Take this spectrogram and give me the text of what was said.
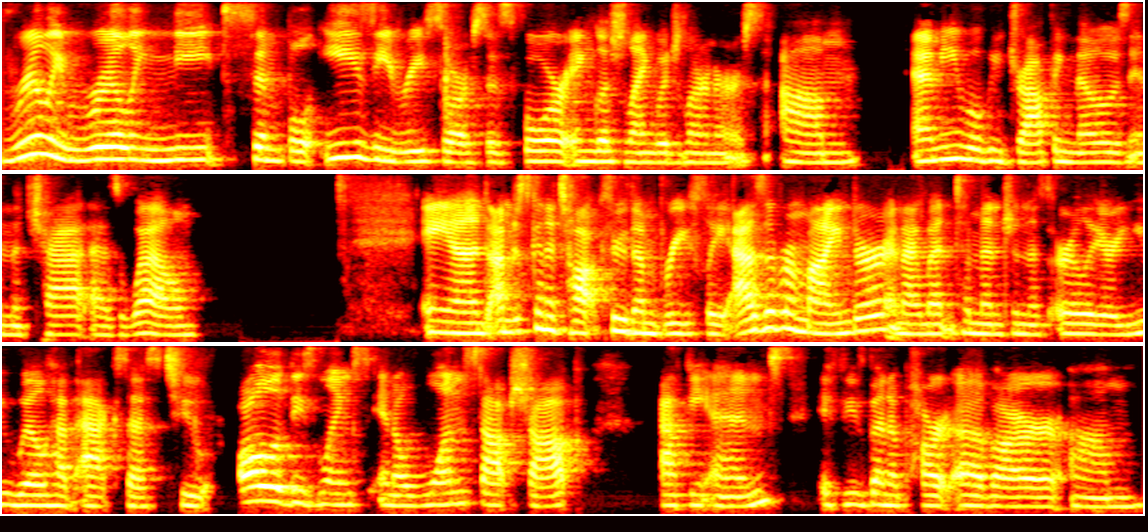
really, really neat, simple, easy resources for English language learners. Um, Emmy will be dropping those in the chat as well. And I'm just going to talk through them briefly. As a reminder, and I meant to mention this earlier, you will have access to all of these links in a one stop shop at the end. If you've been a part of our um,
